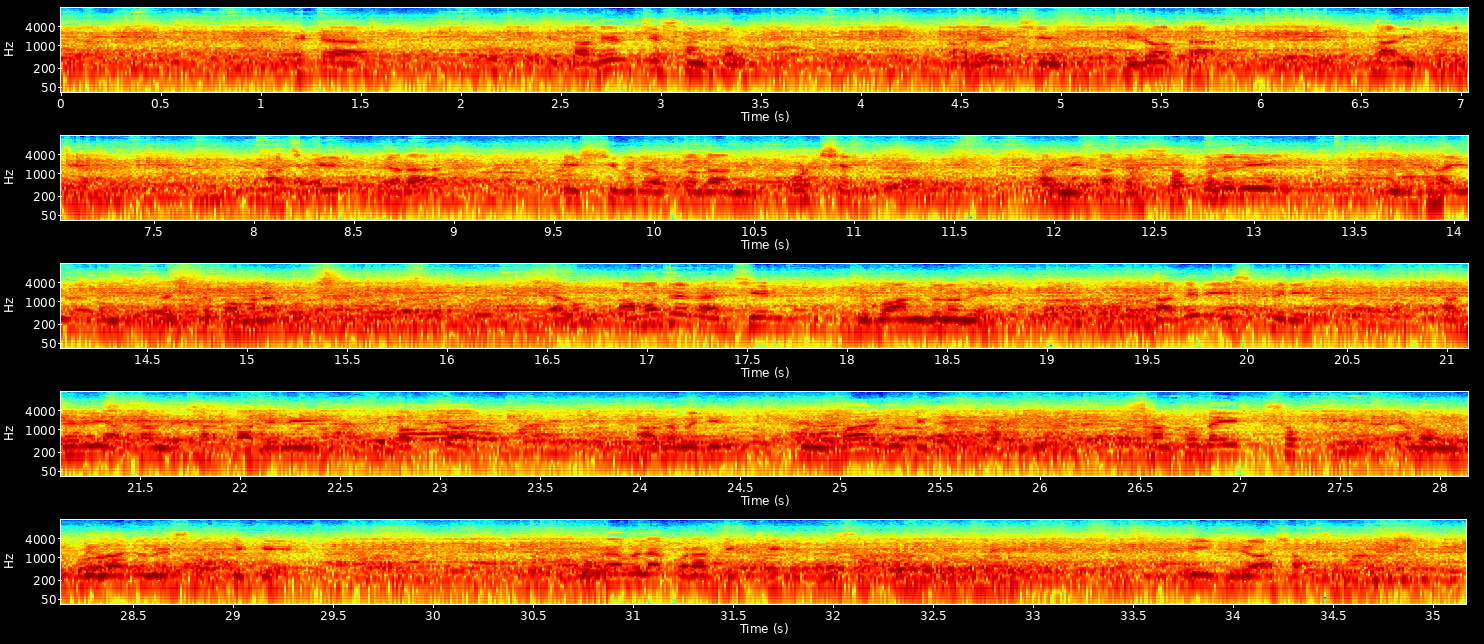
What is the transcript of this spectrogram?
এটা তাদের যে সংকল্প, তাদের যে দৃঢ়তা, তারই পরিচয়। আজকে যারা এই শিবিরে রক্তদান করছেন, আমি তাদের সকলেরই দীর্ঘায়ু এবং সুস্বাস্থ্য কামনা করছি। এবং আমাদের রাজ্যের যুব আন্দোলনে তাদের স্পিরিট তাদের এই আকাঙ্ক্ষা তাদের এই প্রত্যয় আগামী দিন পূর্বার গতিতে সাম্প্রদায়িক শক্তি এবং বিভাজনের শক্তিকে মোকাবেলা করার দিক থেকে তারা করবে। এই দৃঢ় আশা পোষণ করছি।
